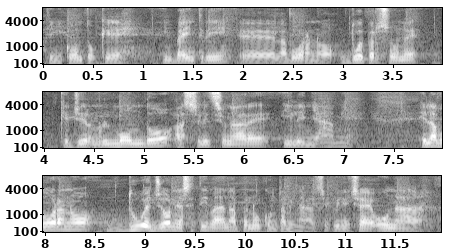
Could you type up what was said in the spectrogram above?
Tieni conto che in Bentley eh, lavorano due persone che girano il mondo a selezionare i legnami e lavorano due giorni a settimana per non contaminarsi, quindi c'è una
